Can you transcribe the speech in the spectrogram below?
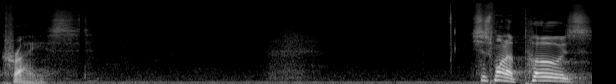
Christ. Just want to pose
